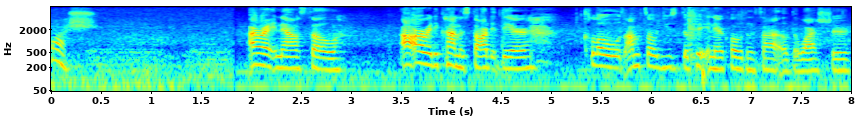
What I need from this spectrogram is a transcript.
wash. All right, now, so I already kind of started their clothes. I'm so used to putting their clothes inside of the washer.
